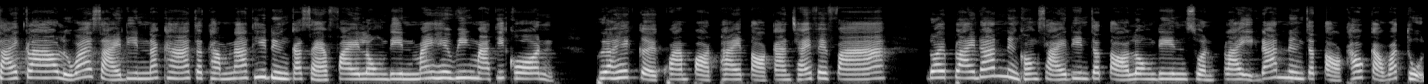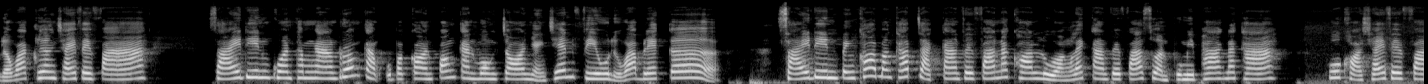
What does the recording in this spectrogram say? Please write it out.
สายกราวหรือว่าสายดินนะคะ จะทำหน้าที่ดึงกระแสไฟลงดินไม่ให้วิ่งมาที่คน เพื่อให้เกิดความปลอดภัยต่อการใช้ไฟฟ้า โดยปลายด้านหนึ่งของสายดินจะต่อลงดิน ส่วนปลายอีกด้านหนึ่งจะต่อเข้ากับวัตถุหรือว่าเครื่องใช้ไฟฟ้า สายดินควรทำงานร่วมกับอุปกรณ์ป้องกันวงจร อย่างเช่นฟิลหรือว่าเบรกเกอร์สายดินเป็นข้อบังคับจากการไฟฟ้านครหลวง และการไฟฟ้าส่วนภูมิภาคนะคะ ผู้ขอใช้ไฟฟ้า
